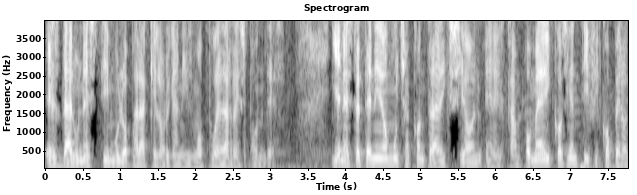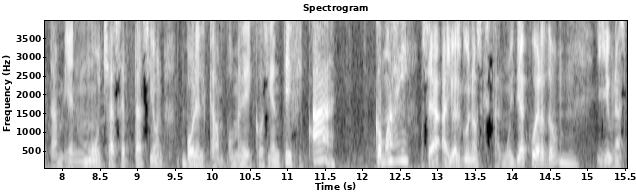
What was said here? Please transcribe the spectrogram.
es dar un estímulo para que el organismo pueda responder. Y en esto he tenido mucha contradicción en el campo médico científico, pero también mucha aceptación por el campo médico científico. Ah, ¿cómo así? O sea, hay algunos que están muy de acuerdo y unas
